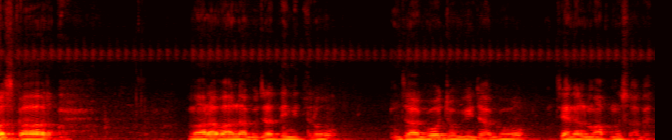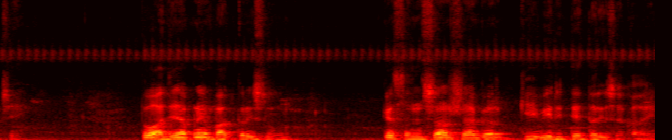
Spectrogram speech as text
નમસ્કાર. મારા વાલા ગુજરાતી મિત્રો, જાગો, જોગી જાગો ચેનલમાં આપનું સ્વાગત છે. તો આજે આપણે વાત કરીશું કે સંસાર સાગર કેવી રીતે તરી શકાય.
